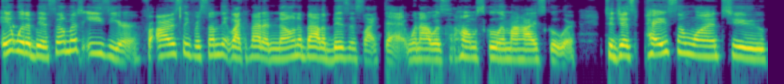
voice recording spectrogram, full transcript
it would have been so much easier for honestly for something like if I'd have known about a business like that when I was homeschooling my high schooler to just pay someone to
